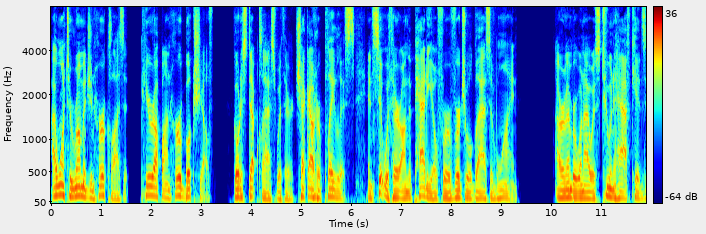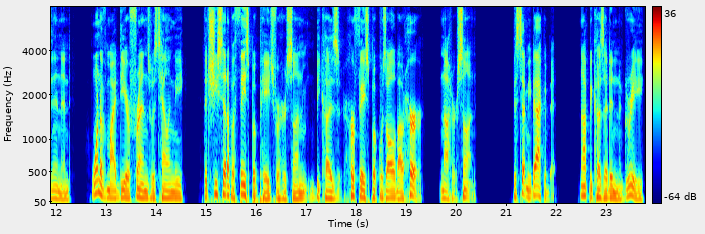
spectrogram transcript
I want to rummage in her closet, peer up on her bookshelf, go to step class with her, check out her playlists, and sit with her on the patio for a virtual glass of wine. I remember when I was two and a half kids in, and one of my dear friends was telling me that she set up a Facebook page for her son because her Facebook was all about her, not her son. This set me back a bit. Not because I didn't agree,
